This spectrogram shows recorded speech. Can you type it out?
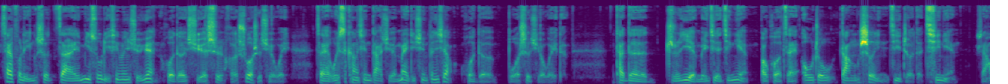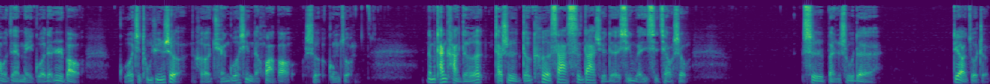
塞弗林是在密苏里新闻学院获得学士和硕士学位，在威斯康星大学麦迪逊分校获得博士学位的。他的职业媒介经验包括在欧洲当摄影记者的七年，然后在美国的日报、国际通讯社和全国性的画报社工作。那么，谭卡德他是德克萨斯大学的新闻系教授。是本书的第二作者。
